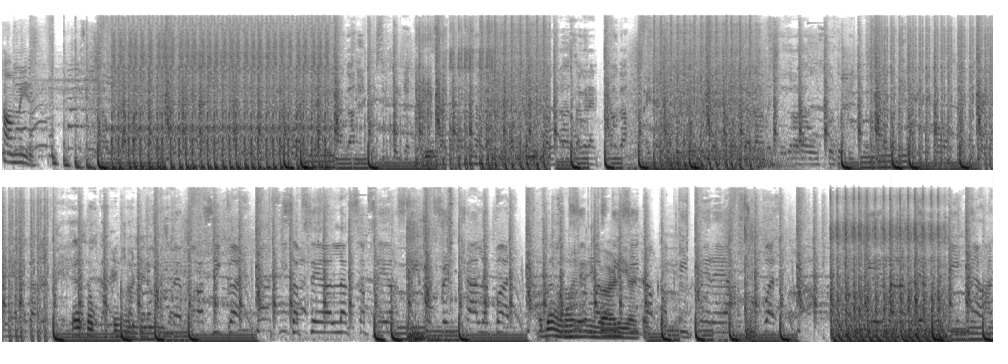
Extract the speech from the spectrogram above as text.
सामने है। हो रही है। सबसे अलग सबसे असली डिफरेंट कैलिबर अबे हमारी गाड़ी अटक गई। तेरे आँसू पर। गेम मुट्ठी में हाँ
